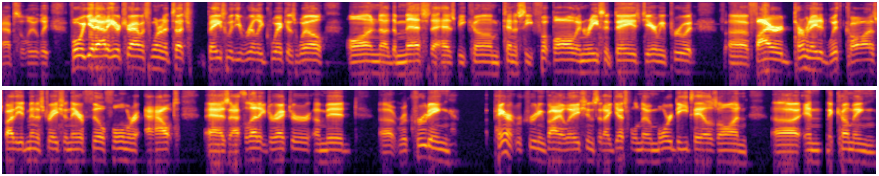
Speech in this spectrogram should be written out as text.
Absolutely. Before we get out of here, Travis wanted to touch base with you really quick as well on uh, the mess that has become Tennessee football in recent days. Jeremy Pruitt uh, fired, terminated with cause by the administration there. Phil Fulmer out as athletic director amid uh, recruiting, parent recruiting violations that I guess we'll know more details on uh, in the coming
